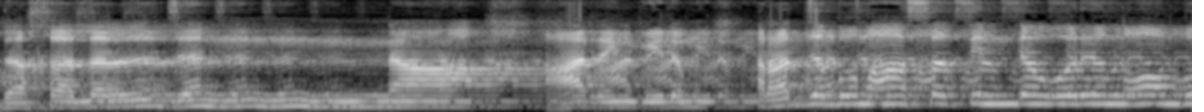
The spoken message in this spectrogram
ദഖലൽ ജന്ന. ആരെങ്കിലും റജബ് മാസത്തിന്റെ ഒരു നോമ്പ്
